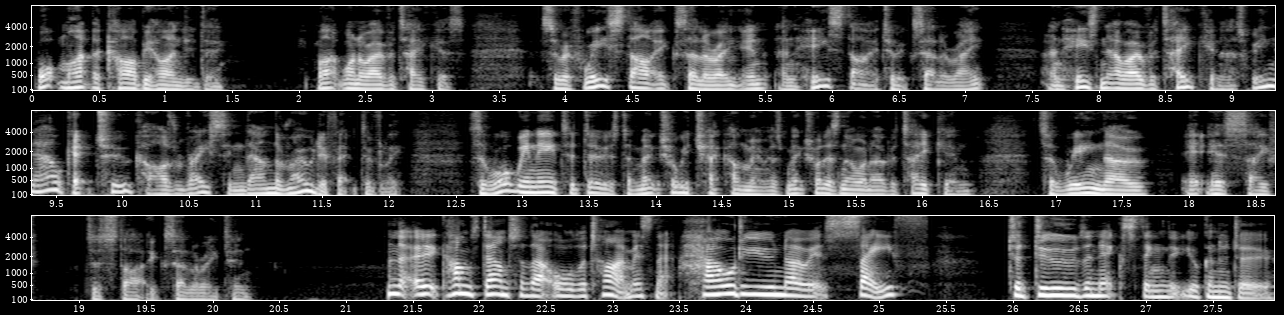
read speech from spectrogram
What might the car behind you do? He might want to overtake us. So if we start accelerating and he started to accelerate and he's now overtaking us, we now get two cars racing down the road effectively. So what we need to do is to make sure we check our mirrors, make sure there's no one overtaking, so we know it is safe to start accelerating and it comes down to that all the time, isn't it? How do you know it's safe to do the next thing that you're going to do?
